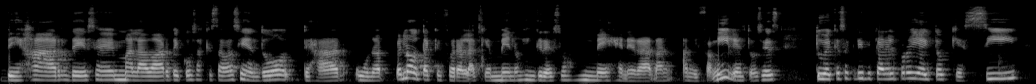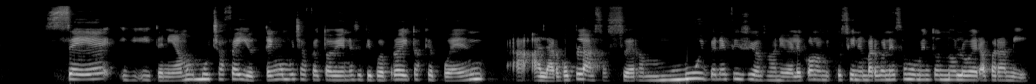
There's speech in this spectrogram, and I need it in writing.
dejar de ese malabar de cosas que estaba haciendo, dejar una pelota que fuera la que menos ingresos me generaran a mi familia. Entonces tuve que sacrificar el proyecto que sí sé y, teníamos mucha fe, yo tengo mucha fe todavía en ese tipo de proyectos que pueden a, largo plazo ser muy beneficiosos a nivel económico, sin embargo en ese momento no lo era para mí.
